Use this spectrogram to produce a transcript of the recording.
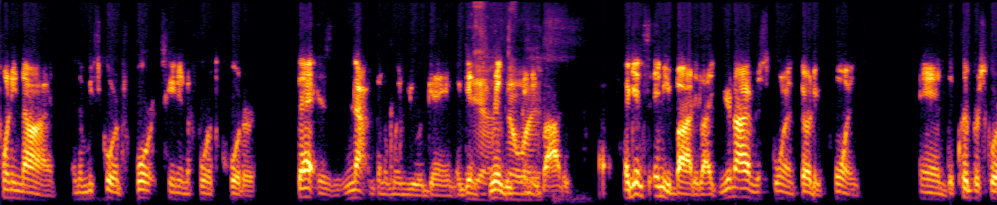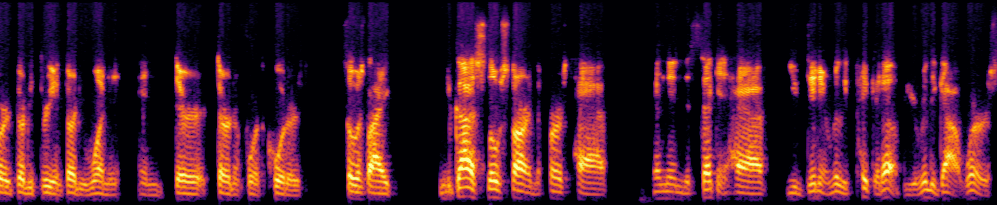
29, and then we scored 14 in the fourth quarter. That is not going to win you a game against Yeah, really no way. anybody. Against anybody, like you're not even scoring 30 points, and the Clippers scored 33 and 31 in, in their third and fourth quarters. So it's like you got a slow start in the first half, and then the second half you didn't really pick it up. You really got worse.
